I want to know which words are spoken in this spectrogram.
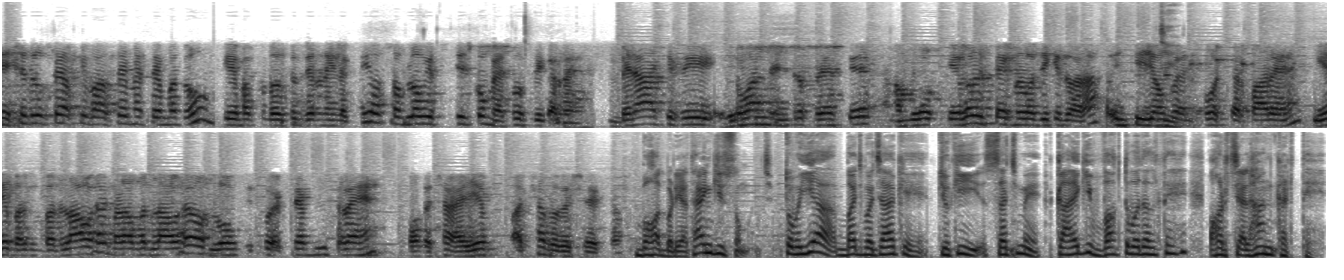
निश्चित रूप से आपकी बात से मैं सहमत हूँ कि वक्त बदलते देर नहीं लगती और सब लोग इस चीज़ को महसूस भी कर रहे हैं। बिना किसी ह्यूमन इंटरफेरेंस के हम लोग केवल टेक्नोलॉजी के द्वारा इन चीज़ों को एनफोर्स कर पा रहे हैं। ये बदलाव है बड़ा बदलाव है और लोग इसको एक्सेप्ट भी कर रहे हैं। बहुत अच्छा है ये अच्छा भविष्य है बहुत बढ़िया थैंक यू सो मच तो भैया बच बचा के क्योंकि सच में काहे कि वक्त बदलते हैं और चलान कटते हैं।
